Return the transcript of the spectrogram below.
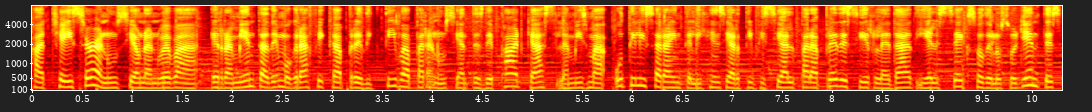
Podchaser anuncia una nueva herramienta demográfica predictiva para anunciantes de podcast. La misma utilizará inteligencia artificial para predecir la edad y el sexo de los oyentes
